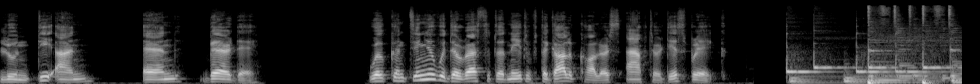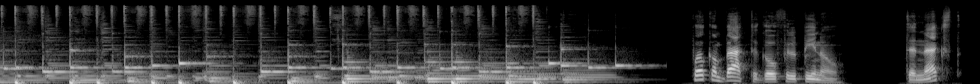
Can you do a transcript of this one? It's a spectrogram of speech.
luntian, and berde. We'll continue with the rest of the native Tagalog colors after this break. Welcome back to Go Filipino. The next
